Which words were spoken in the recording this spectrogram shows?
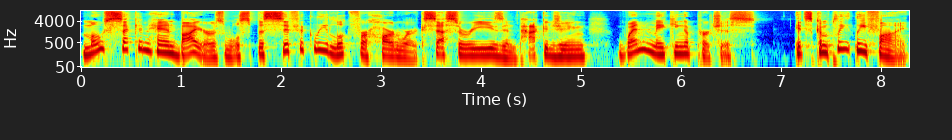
most secondhand buyers will specifically look for hardware accessories and packaging when making a purchase. It's completely fine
